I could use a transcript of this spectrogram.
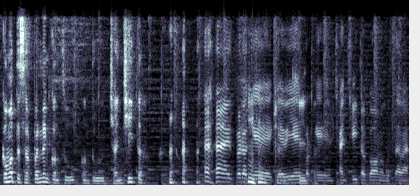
cómo te sorprenden con tu, con tu chanchito. Espero que, bien, porque el chanchito como me gustaba.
